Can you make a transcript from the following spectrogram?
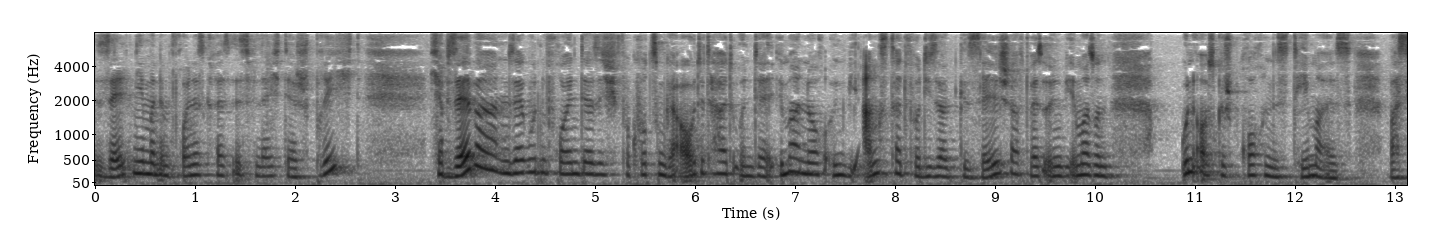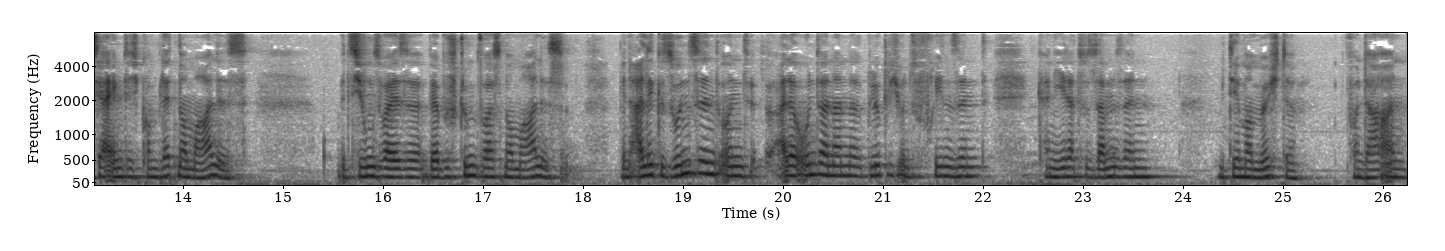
selten jemand im Freundeskreis ist, vielleicht der spricht. Ich habe selber einen sehr guten Freund, der sich vor kurzem geoutet hat und der immer noch irgendwie Angst hat vor dieser Gesellschaft, weil es irgendwie immer so ein unausgesprochenes Thema ist, was ja eigentlich komplett normal ist. Beziehungsweise wer bestimmt, was normal ist. Wenn alle gesund sind und alle untereinander glücklich und zufrieden sind, kann jeder zusammen sein, mit dem er möchte. Von da an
